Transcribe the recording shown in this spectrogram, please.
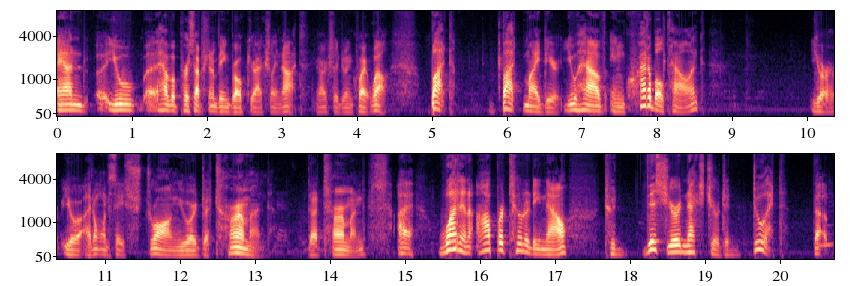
and uh, you uh, have a perception of being broke, you're actually not. You're actually doing quite well. But, but, my dear, you have incredible talent. You're, you're I don't want to say strong, you are determined. Determined. Uh, what an opportunity now to this year, next year, to do it. The, Can you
